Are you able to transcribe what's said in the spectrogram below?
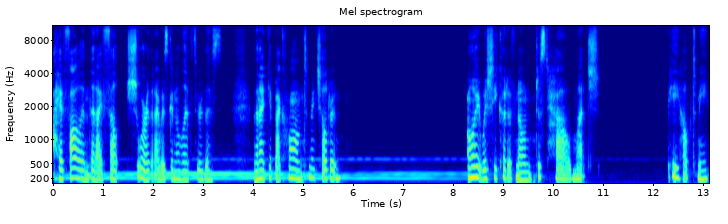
I had fallen that I felt sure that I was going to live through this. And then I'd get back home to my children Oh, I wish he could have known just how much he helped me.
